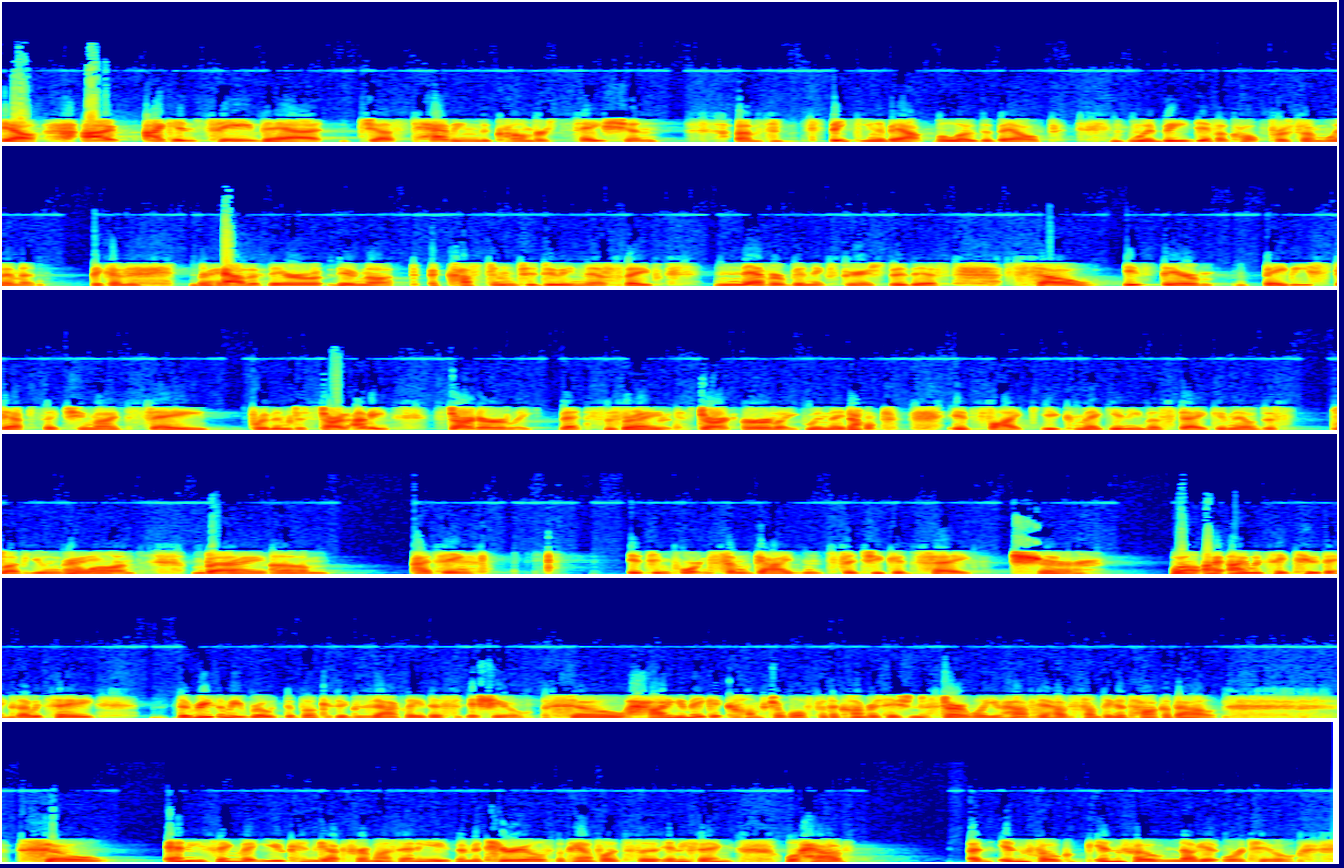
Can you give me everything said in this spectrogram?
Yeah, I I can see that just having the conversation of speaking about below the belt mm-hmm. would be difficult for some women because it's right. out of their they're not accustomed to doing this. They've never been experienced to this. So, is there baby steps that you might say for them to start? I mean, start early. That's the secret. Right. Start early when they don't. It's like you can make any mistake and they'll just love you and right. go on. But right. um, I think it's important some guidance that you could say. Sure. Well, I, I would say two things. I would say the reason we wrote the book is exactly this issue. So, how do you make it comfortable for the conversation to start? Well, you have to mm. have something to talk about. So, anything that you can get from us, any the materials, the pamphlets, the anything, will have an info info nugget or 2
